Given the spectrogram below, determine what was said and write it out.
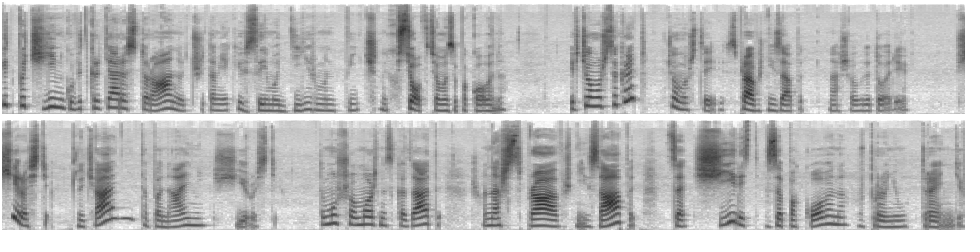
відпочинку, відкриття ресторану чи там якихось взаємодій романтичних. Все в цьому запаковано. І в чому ж секрет? В чому ж цей справжній запит нашої аудиторії? В щирості, звичайній та банальній щирості. Тому що можна сказати, що наш справжній запит це щирість, запакована в броню трендів.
